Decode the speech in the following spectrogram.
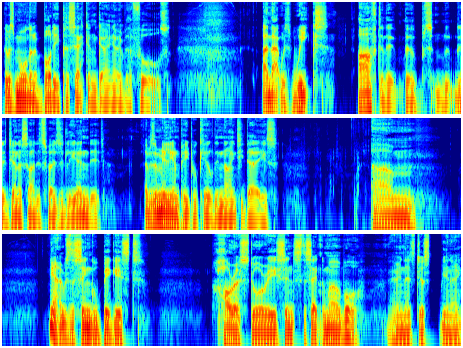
There was more than a body per second going over the falls, and that was weeks after the, the, the genocide had supposedly ended. There was a million people killed in 90 days. Um, yeah, it was the single biggest horror story since the Second World War. I mean, there's just, you know,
